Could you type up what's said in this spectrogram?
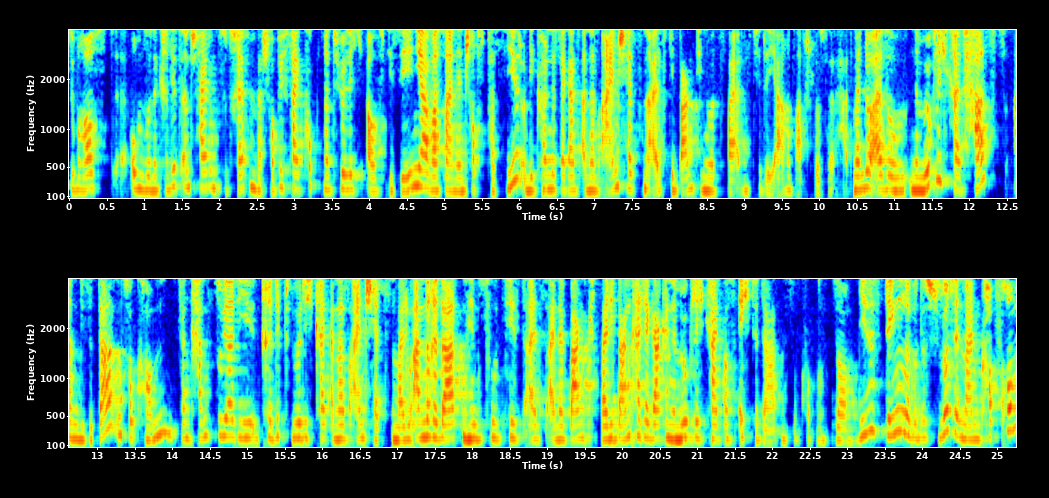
Du brauchst, äh, um so eine Kreditentscheidung zu treffen, bei Shopify guckt natürlich auf, die sehen ja, was da in den Shops passiert und die können das ja ganz anders einschätzen als die Bank, die nur zwei attestierte Jahresabschlüsse hat. Wenn du also eine Möglichkeit hast, an diese Daten zu kommen, dann kannst du ja die Kreditwürdigkeit anders einschätzen, weil du andere Daten hinzuziehst als eine Bank, weil die Bank hat ja gar keine Möglichkeit, auf echte Daten zu gucken. So, dieses Ding, also das schwirrte in meinem Kopf rum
